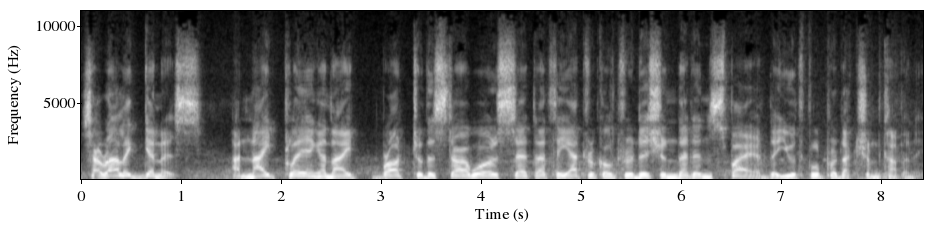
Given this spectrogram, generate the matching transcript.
Sir Alec Guinness, a knight playing a knight, brought to the Star Wars set a theatrical tradition that inspired the youthful production company.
